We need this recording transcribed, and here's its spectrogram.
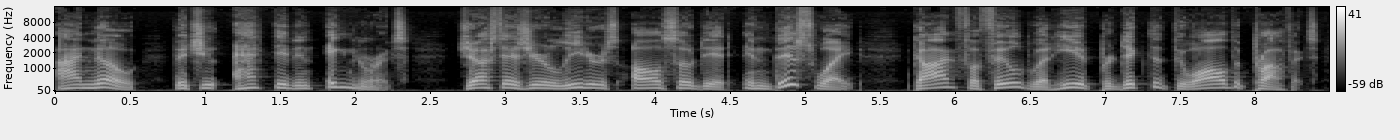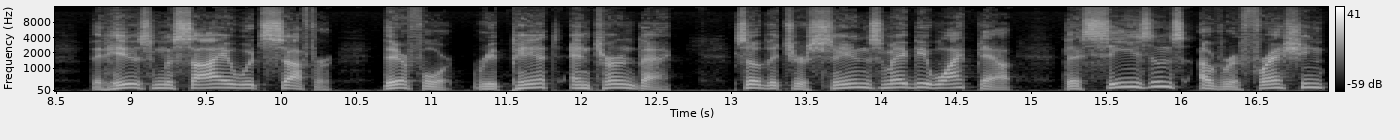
I know that you acted in ignorance, just as your leaders also did. In this way, God fulfilled what he had predicted through all the prophets, that his Messiah would suffer. Therefore, repent and turn back, so that your sins may be wiped out that seasons of refreshing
